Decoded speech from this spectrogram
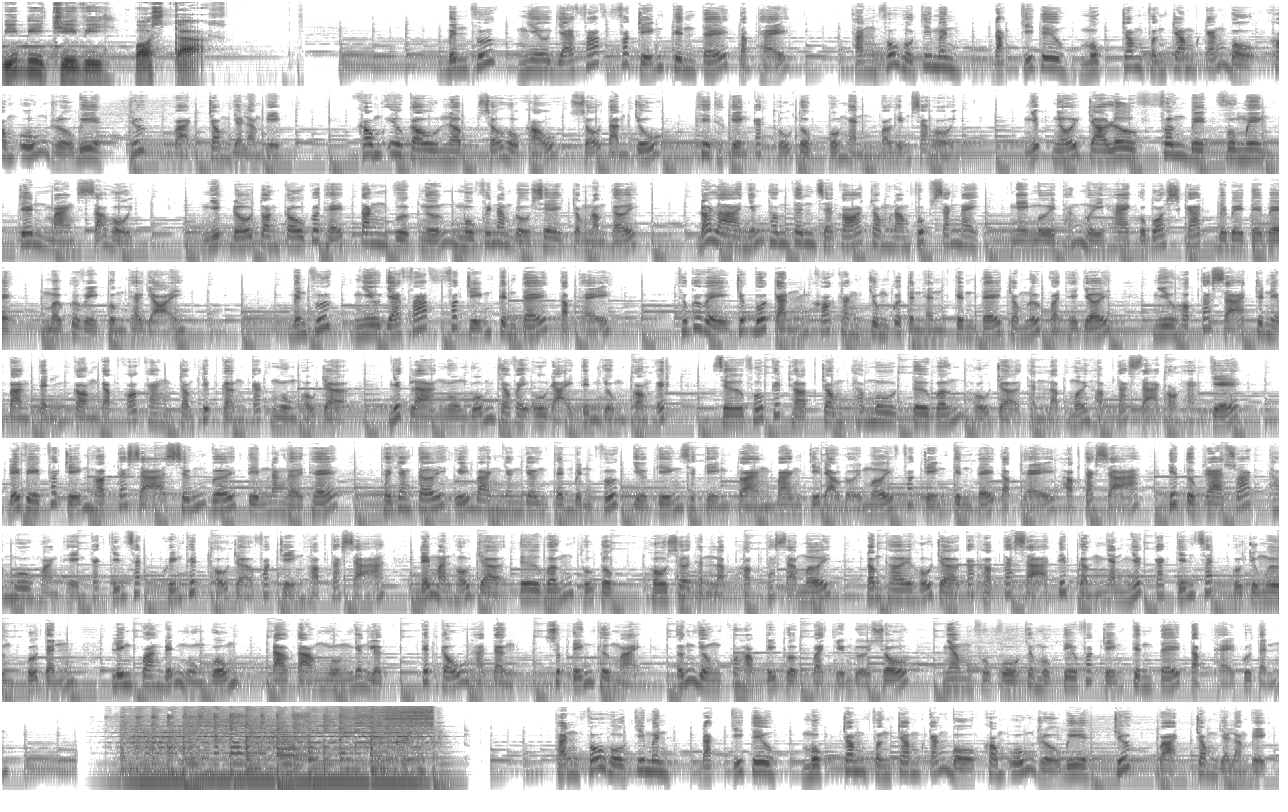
BBTV Postcard Bình Phước nhiều giải pháp phát triển kinh tế tập thể. Thành phố Hồ Chí Minh đặt chỉ tiêu 100% cán bộ không uống rượu bia trước và trong giờ làm việc. Không yêu cầu nộp sổ hộ khẩu, sổ tạm trú khi thực hiện các thủ tục của ngành bảo hiểm xã hội. Nhức nhối trào lưu phân biệt vùng miền trên mạng xã hội. Nhiệt độ toàn cầu có thể tăng vượt ngưỡng 1,5 độ C trong năm tới. Đó là những thông tin sẽ có trong 5 phút sáng nay, ngày 10 tháng 12 của Bosscat BBTV. Mời quý vị cùng theo dõi. Bình Phước nhiều giải pháp phát triển kinh tế tập thể. Thưa quý vị, trước bối cảnh khó khăn chung của tình hình kinh tế trong nước và thế giới, nhiều hợp tác xã trên địa bàn tỉnh còn gặp khó khăn trong tiếp cận các nguồn hỗ trợ, nhất là nguồn vốn cho vay ưu đãi tín dụng còn ít, sự phối kết hợp trong tham mưu tư vấn hỗ trợ thành lập mới hợp tác xã còn hạn chế. Để việc phát triển hợp tác xã xứng với tiềm năng lợi thế, thời gian tới, Ủy ban Nhân dân tỉnh Bình Phước dự kiến sẽ kiện toàn ban chỉ đạo đổi mới phát triển kinh tế tập thể hợp tác xã, tiếp tục ra soát tham mưu hoàn thiện các chính sách khuyến khích hỗ trợ phát triển hợp tác xã, để mạnh hỗ trợ tư vấn thủ tục, hồ sơ thành lập hợp tác xã mới, đồng thời hỗ trợ các hợp tác xã tiếp cận nhanh nhất các chính sách của trung ương, của tỉnh liên quan đến nguồn vốn, đào tạo nguồn nhân lực, kết cấu hạ tầng, xúc tiến thương mại, ứng dụng khoa học kỹ thuật và chuyển đổi số nhằm phục vụ cho mục tiêu phát triển kinh tế tập thể của tỉnh. Thành phố Hồ Chí Minh đặt chỉ tiêu 100% cán bộ không uống rượu bia trước và trong giờ làm việc.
